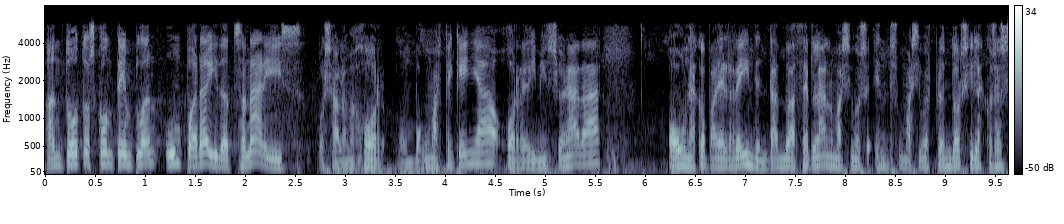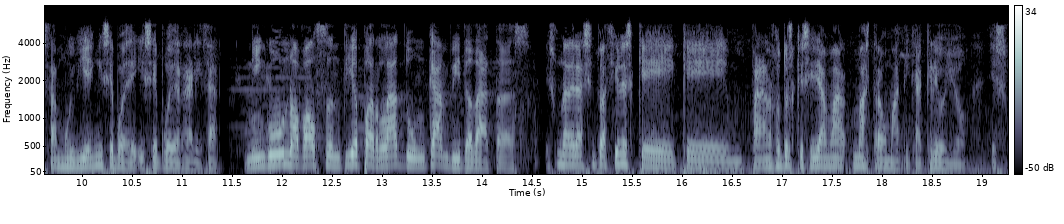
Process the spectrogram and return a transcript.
En tot es contemplen un parell d'escenaris. pues a lo mejor un poco más pequeña o redimensionada o una Copa del Rey intentando hacerla en, su máximo esplendor si las cosas están muy bien y se puede, y se puede realizar. Ningú no vol sentir a parlar d'un canvi de dates. Es una de las situaciones que, que para nosotros que sería más, más traumática, creo yo. Es,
